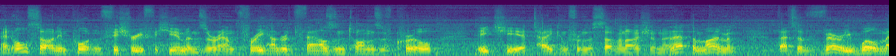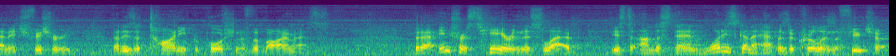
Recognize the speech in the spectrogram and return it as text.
and also an important fishery for humans, around 300,000 tonnes of krill each year taken from the Southern Ocean. And at the moment, that's a very well managed fishery. That is a tiny proportion of the biomass. But our interest here in this lab is to understand what is going to happen to krill in the future.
